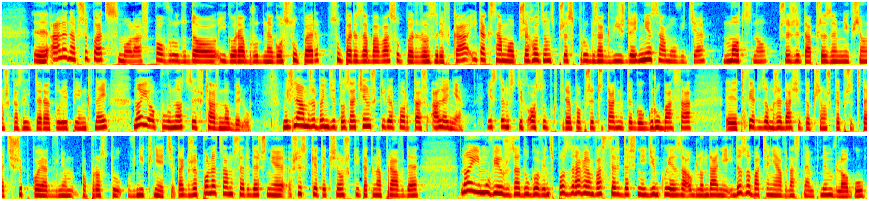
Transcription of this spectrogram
Y, ale na przykład Smolarz, powrót do Igora Brudnego, super, super zabawa, super rozrywka i tak samo przechodząc przez próg zagwiżdżeń, niesamowicie, mocno przeżyta przeze mnie książka z literatury pięknej, no i o północy w Czarnobylu. Myślałam, że będzie to za ciężki reportaż, ale nie. Jestem z tych osób, które po przeczytaniu tego grubasa y, twierdzą, że da się tę książkę przeczytać szybko, jak w nią po prostu wnikniecie. Także polecam serdecznie wszystkie te książki tak naprawdę. No i mówię już za długo, więc pozdrawiam Was serdecznie, dziękuję za oglądanie i do zobaczenia w następnym vlogu.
